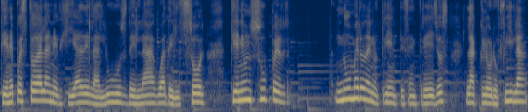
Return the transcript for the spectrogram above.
Tiene pues toda la energía de la luz, del agua, del sol. Tiene un súper número de nutrientes, entre ellos la clorofila,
